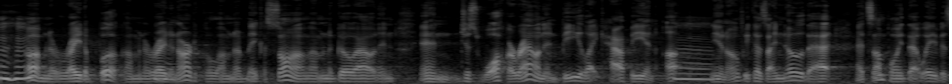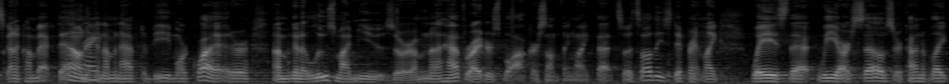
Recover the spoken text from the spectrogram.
Mm-hmm. Oh, I'm going to write a book. I'm going to write an article. I'm going to make a song. I'm going to go out and and just walk around and be like happy and up, Mm. you know, because I know that at some point that wave is going to come back down Right. and I'm going to have to be more quiet or I'm going to lose my muse or I'm going to have writer's block or something like that. So it's all these different like ways that we ourselves are kind of like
